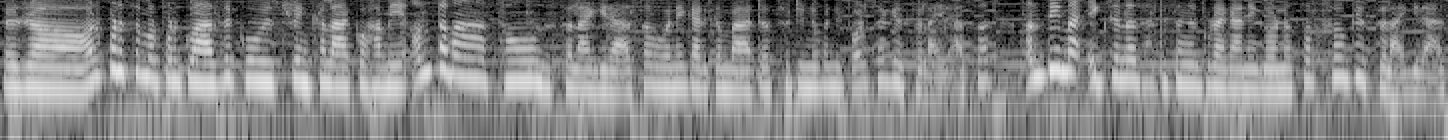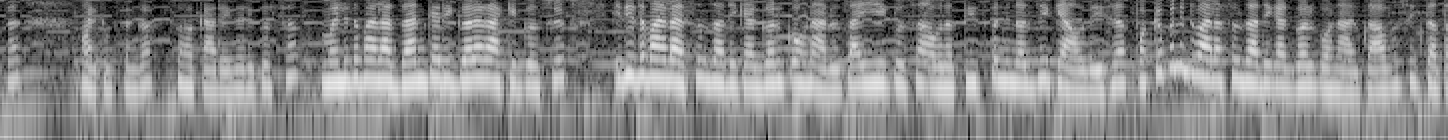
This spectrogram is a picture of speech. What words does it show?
र अर्पण समर्पणको आजको श्रृङ्खलाको हामी अन्तमा छौँ जस्तो लागिरहेछ भने कार्यक्रमबाट छुटिनु पनि पर्छ कि जस्तो लागिरहेछ। अन्तिममा एकजना साथीसँग कुराकानी गर्न सक्छौँ कि जस्तो लागिरहेछ। कार्यक्रमसँग सहकार्य गरेको छ। मैले तपाईँलाई जानकारी गराइराखेको छु। यदि तपाईँलाई सुनजातिका गरगहनाहरू चाहिएको छ अब त तिज पनि नजिकै आउँदैछ। पक्कै पनि तपाईँलाई सुनजातिका गरगहनाहरूको आवश्यकता त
